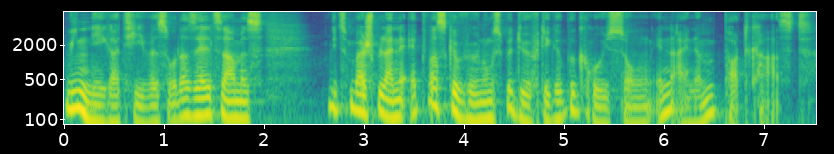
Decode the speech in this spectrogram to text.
wie Negatives oder Seltsames, wie zum Beispiel eine etwas gewöhnungsbedürftige Begrüßung in einem Podcast.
